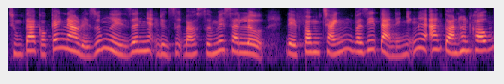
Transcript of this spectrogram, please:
chúng ta có cách nào để giúp người dân nhận được dự báo sớm về sạt lở để phòng tránh và di tản đến những nơi an toàn hơn không?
